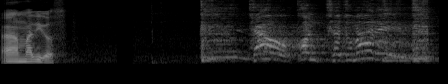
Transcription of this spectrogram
Um, adiós. Chao, concha tu madre.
